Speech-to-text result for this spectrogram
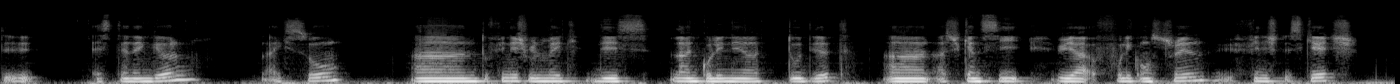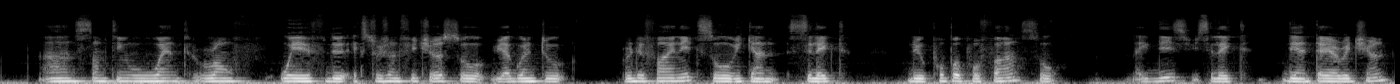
the extend angle like so. And to finish we'll make this line collinear to that and as you can see we are fully constrained. We finished the sketch and something went wrong with the extrusion feature so we are going to redefine it so we can select the proper profile. So like this we select the entire region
